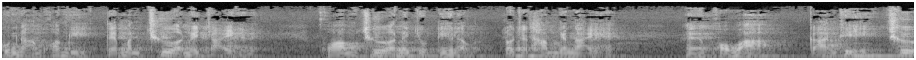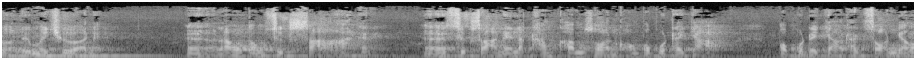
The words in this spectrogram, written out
คุณงามความดี แต่มันเชื่อในใจนะความเชื่อในจุดนี้แล้วเราจะทำยังไงเพราะว่าการที่เชื่อหรือไม่เชื่อเนี่ยเเราต้องศึกษาศึกษาในหลักธรรมคำสอนของพระพุทธเจ้า ระพุทธเจ้าท่านสอนอย่าง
